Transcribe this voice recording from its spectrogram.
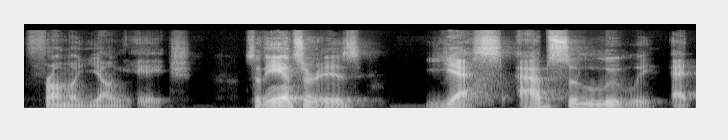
from a young age. So the answer is yes absolutely. At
